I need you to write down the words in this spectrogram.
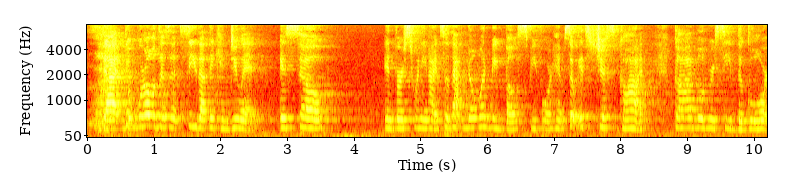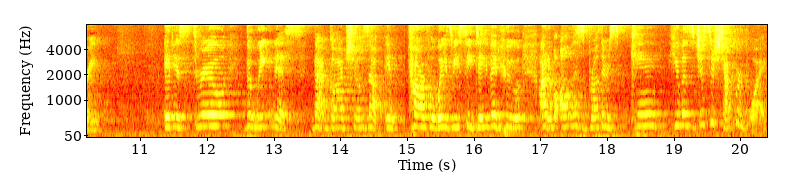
that the world doesn't see that they can do it, is so in verse 29 so that no one may boast before him. So it's just God. God will receive the glory It is through the weakness that God shows up in powerful ways. We see David, who, out of all his brothers, king, he was just a shepherd boy.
